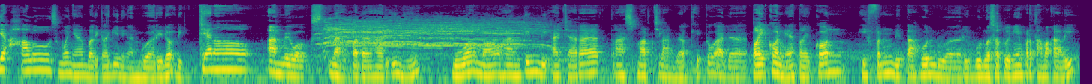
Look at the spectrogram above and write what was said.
Ya, halo semuanya. Balik lagi dengan gua Rido di channel Unbewox. Nah, pada hari ini gua mau hunting di acara Transmart Cilandak. Itu ada Toycon ya, Toycon event di tahun 2021 ini yang pertama kali.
